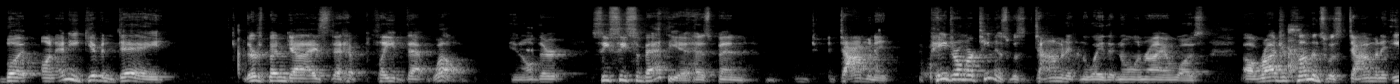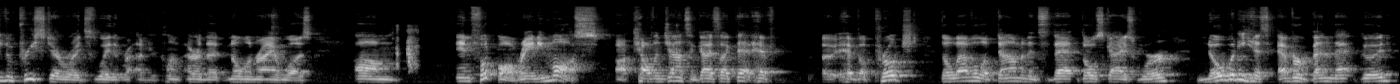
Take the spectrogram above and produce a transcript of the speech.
but on any given day, there's been guys that have played that well. You know, there CC Sabathia has been dominant. Pedro Martinez was dominant in the way that Nolan Ryan was. Uh, Roger Clemens was dominant, even pre-steroids, the way that Roger Clem- or that Nolan Ryan was. Um, in football, Randy Moss, uh, Johnson, guys like that have uh, have approached the level of dominance that those guys were. Nobody has ever been that good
